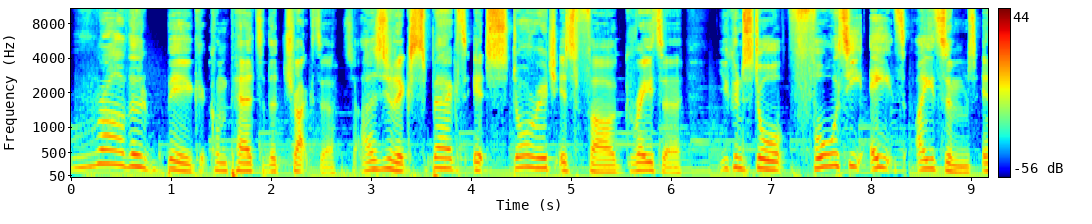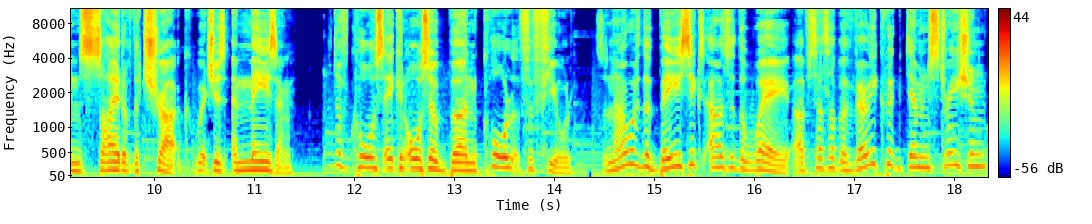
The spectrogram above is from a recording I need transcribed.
rather big compared to the tractor. So as you'd expect, its storage is far greater. You can store 48 items inside of the truck, which is amazing. And of course, it can also burn coal for fuel. So now with the basics out of the way, I've set up a very quick demonstration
